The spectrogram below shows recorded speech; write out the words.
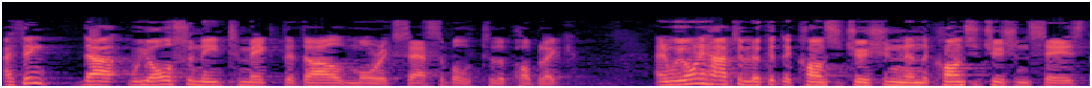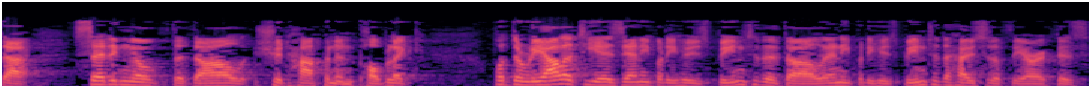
I think that we also need to make the Dáil more accessible to the public. And we only have to look at the Constitution, and the Constitution says that setting of the Dáil should happen in public. But the reality is, anybody who's been to the Dáil, anybody who's been to the Houses of the Oireachtas,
